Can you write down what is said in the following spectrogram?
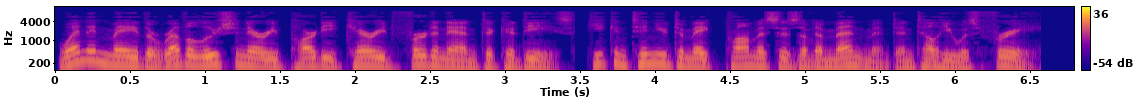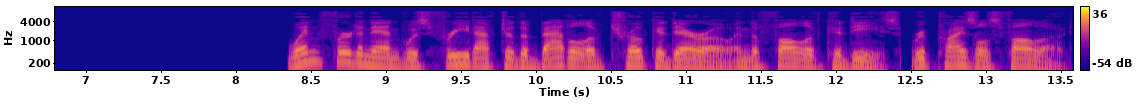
When in May the Revolutionary Party carried Ferdinand to Cadiz, he continued to make promises of amendment until he was free. When Ferdinand was freed after the Battle of Trocadero and the fall of Cadiz, reprisals followed.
